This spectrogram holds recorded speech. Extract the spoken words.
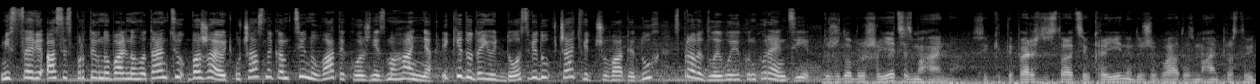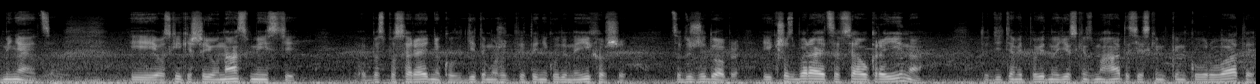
Місцеві аси спортивно-бального танцю бажають учасникам цінувати кожні змагання, які додають досвіду, вчать відчувати дух справедливої конкуренції. Дуже добре, що є ці змагання, оскільки теперішня ситуація в країні дуже багато змагань просто відміняється. І оскільки ще й у нас в місті е, безпосередньо, коли діти можуть піти нікуди не їхавши, це дуже добре. І якщо збирається вся Україна, то дітям відповідно є з ким змагатися, є з ким конкурувати,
